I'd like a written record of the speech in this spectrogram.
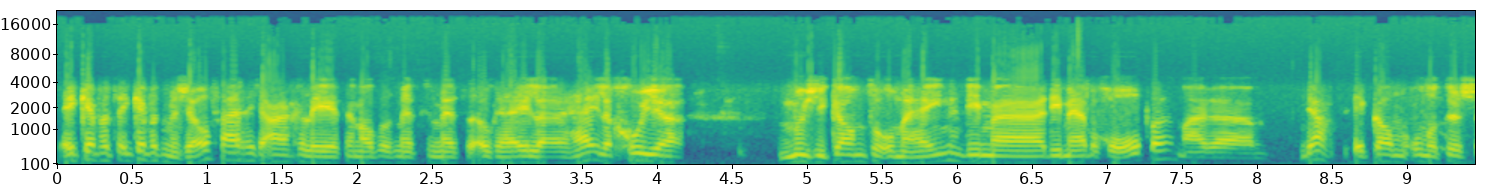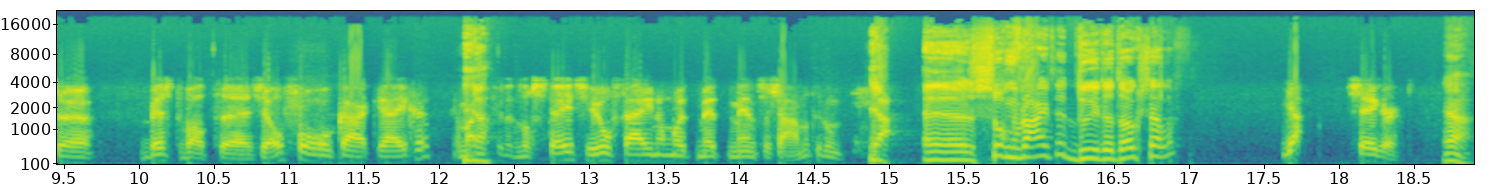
ik, heb het, ik heb het mezelf eigenlijk aangeleerd. En altijd met, met ook hele, hele goede muzikanten om me heen die me, die me hebben geholpen. Maar eh, ja, ik kan ondertussen best wat eh, zelf voor elkaar krijgen. Maar Ja. ik vind het nog steeds heel fijn om het met mensen samen te doen. Ja, eh, songwriter, doe je dat ook zelf? Ja, zeker. Ja.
